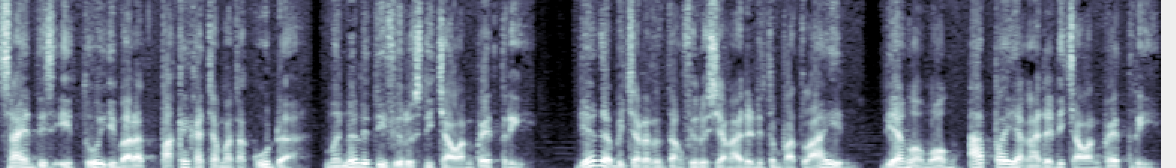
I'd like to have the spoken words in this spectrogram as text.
Saintis itu ibarat pakai kacamata kuda, meneliti virus di cawan Petri. Dia nggak bicara tentang virus yang ada di tempat lain. Dia ngomong apa yang ada di cawan Petri.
